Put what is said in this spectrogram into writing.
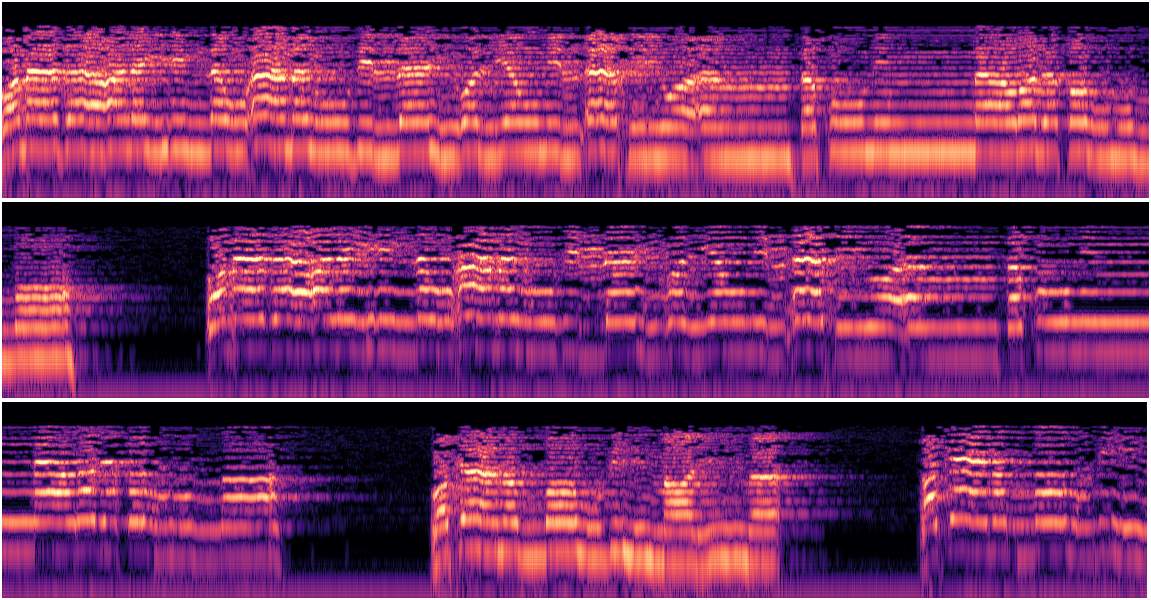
وَمَاذَا عَلَيْهِمْ لَوْ آمَنُوا بِاللَّهِ وَالْيَوْمِ الْآخِرِ وَأَنفَقُوا مِمَّا رَزَقَهُمُ اللَّهُ ۚ؟ وَمَاذَا عَلَيْهِمْ لَوْ آمَنُوا بِاللَّهِ وَالْيَوْمِ الْآخِرِ وَكَانَ اللَّهُ بِهِمْ عَلِيمًا. وَكَانَ اللَّهُ بِهِمْ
